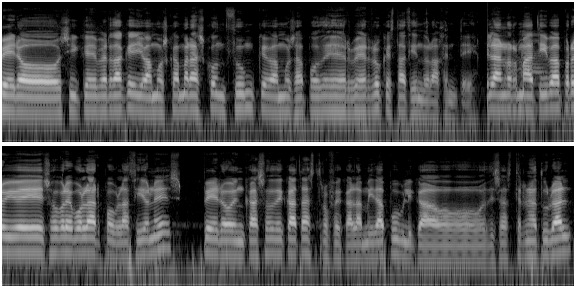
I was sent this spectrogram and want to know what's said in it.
pero sí que es verdad que llevamos cámaras con zoom que vamos a poder ver lo que está haciendo la gente. La normativa prohíbe sobrevolar poblaciones, pero en caso de catástrofe, calamidad pública o desastre natural,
